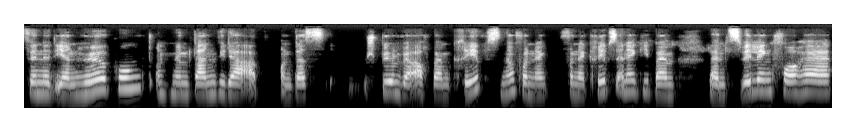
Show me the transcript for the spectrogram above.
findet ihren Höhepunkt und nimmt dann wieder ab. Und das spüren wir auch beim Krebs, ne, von der, von der Krebsenergie. Beim, beim Zwilling vorher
